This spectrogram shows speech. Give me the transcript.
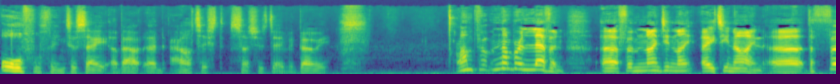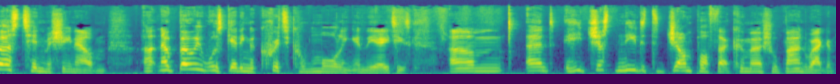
awful thing to say about an artist such as David Bowie. Um, from number 11 uh, from 1989, uh, the first Tin Machine album. Uh, now, Bowie was getting a critical mauling in the 80s, um, and he just needed to jump off that commercial bandwagon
